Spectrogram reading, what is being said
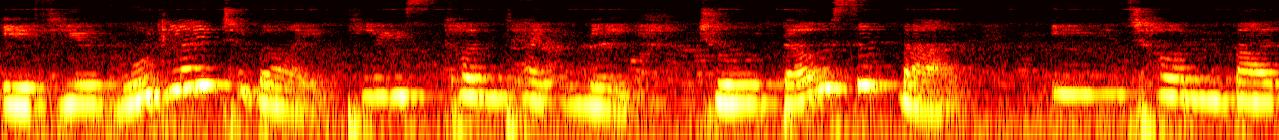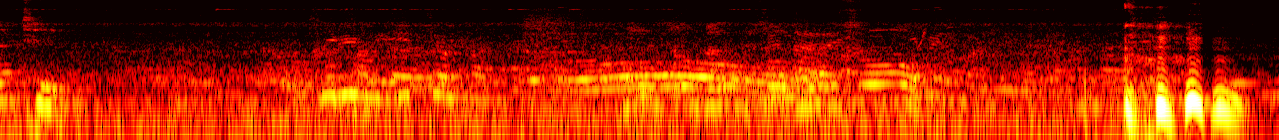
If you would like to buy, please contact me. 2,000 baht, 2,000 baht.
